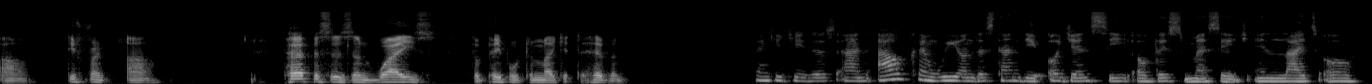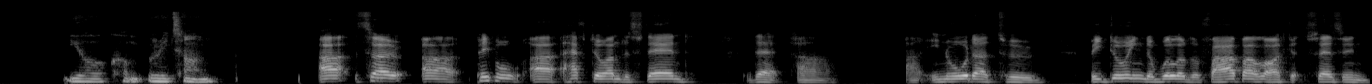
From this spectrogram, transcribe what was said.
uh, different uh, purposes and ways for people to make it to heaven. Thank you, Jesus. And how can we understand the urgency of this message in light of your return? Uh, so uh, people uh, have to understand that uh, uh, in order to be doing the will of the Father, like it says in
